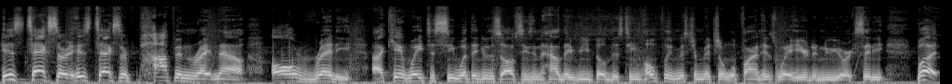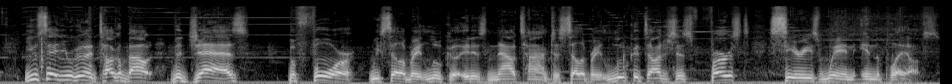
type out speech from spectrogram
his texts are his texts are popping right now already. I can't wait to see what they do this offseason and how they rebuild this team. Hopefully, Mr. Mitchell will find his way here to New York City. But you said you were going to talk about the Jazz before we celebrate Luka. It is now time to celebrate Luka Doncic's first series win in the playoffs.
